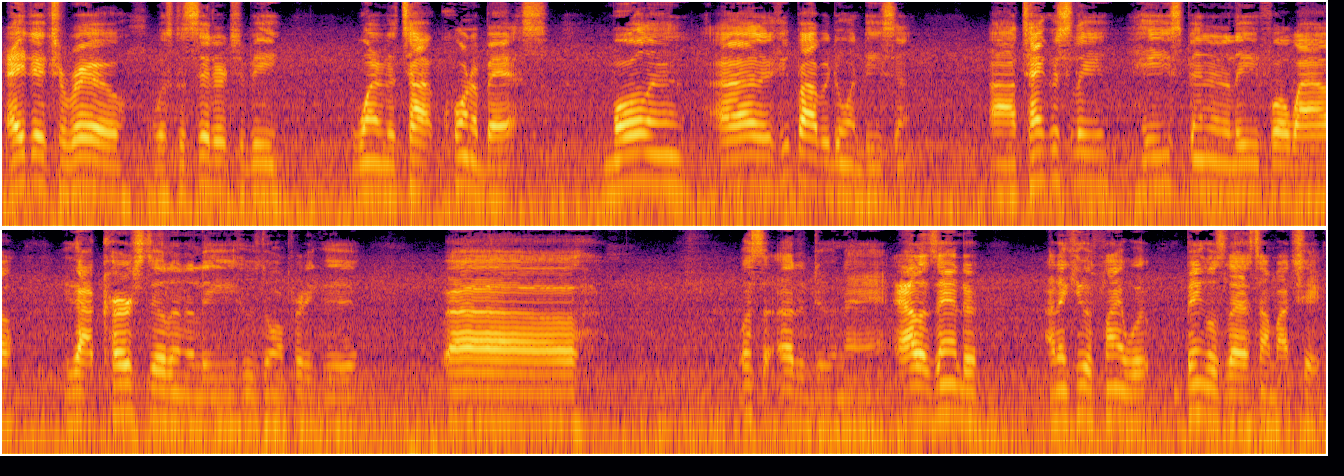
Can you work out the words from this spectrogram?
AJ Terrell was considered to be one of the top cornerbacks. Moreland, uh, he probably doing decent. Uh, Tankersley, he's been in the league for a while. You got Kerr still in the league, who's doing pretty good. Uh, what's the other dude name? Alexander. I think he was playing with Bengals last time I checked.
